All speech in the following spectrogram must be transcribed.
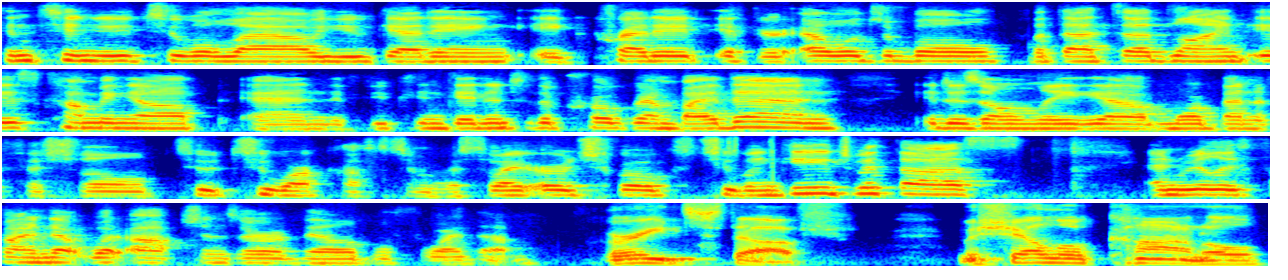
continue to allow you getting a credit if you're eligible, but that deadline is coming up. And if you can get into the program by then, it is only uh, more beneficial to, to our customers. So I urge folks to engage with us and really find out what options are available for them. Great stuff. Michelle O'Connell,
